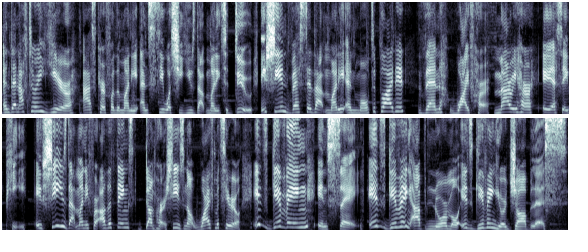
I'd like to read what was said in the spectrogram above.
and then after a year, ask her for the money and see what she used that money to do. If she invested that money and multiplied it, then wife her, marry her ASAP. If she used that money for other things, dump her. She is not wife material. It's giving insane. It's giving abnormal. It's giving you're jobless.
